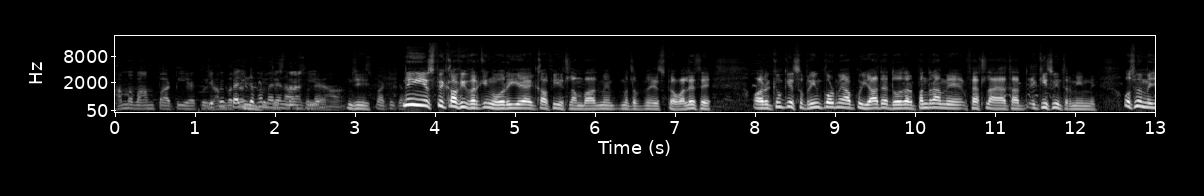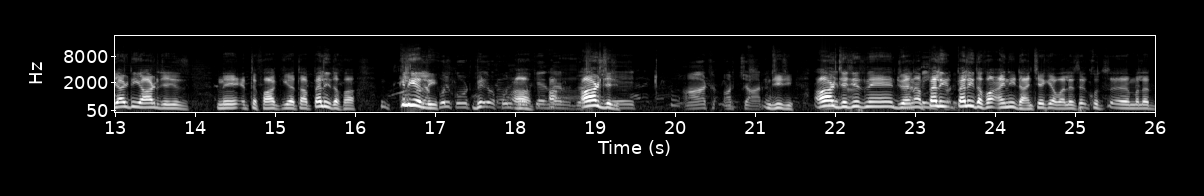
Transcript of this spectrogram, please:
हम अवाम पार्टी है कोई हम कोई पहली दफ़ा मैंने नाम सुना है है। हाँ। जी। इस पार्टी का। नहीं इस पे काफ़ी वर्किंग हो रही है काफ़ी इस्लामाबाद में मतलब इस हवाले से। और क्योंकि सुप्रीम कोर्ट में आपको याद है 2015 में फैसला आया था इक्कीसवीं तरमीम में उसमें मेजॉरिटी आठ जजेस ने इतफाक़ किया था पहली दफ़ा क्लियरली हाँ, आठ जज। आठ और चार जी जी आठ जजेस ने जो है ना पहली। पहली दफ़ा आइनी ढांचे के हवाले से कुछ मतलब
